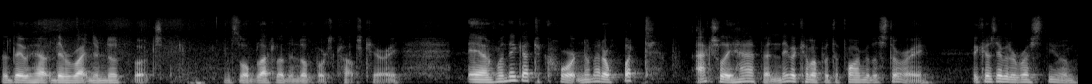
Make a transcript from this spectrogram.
that they would have. They would write in their notebooks. These little black leather notebooks cops carry. And when they got to court, no matter what actually happened, they would come up with the formula story, because they would arrest you know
